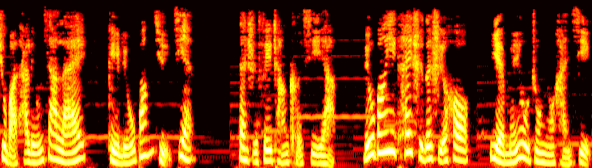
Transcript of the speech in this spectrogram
就把他留下来给刘邦举荐。但是非常可惜呀，刘邦一开始的时候也没有重用韩信。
